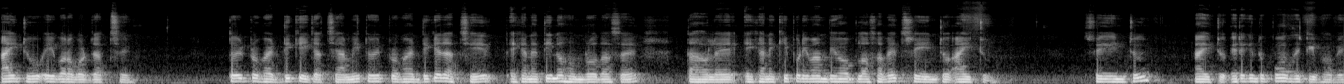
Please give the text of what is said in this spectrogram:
আই টু এই বরাবর যাচ্ছে। তড়িৎ প্রবাহের দিকেই যাচ্ছে আমি। তড়িৎ প্রবাহের দিকে যাচ্ছি, এখানে তিন ওহম রোধ আছে। তাহলে এখানে কি পরিমাণ বিভব লস হবে? Three into I two three into I two এটা কিন্তু পজিটিভ হবে।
